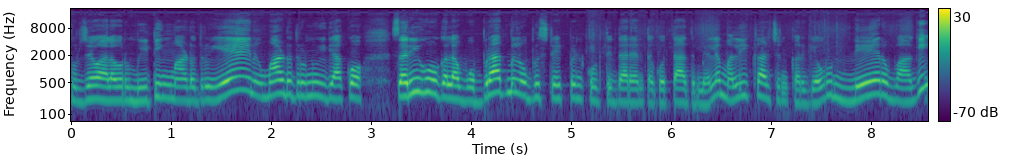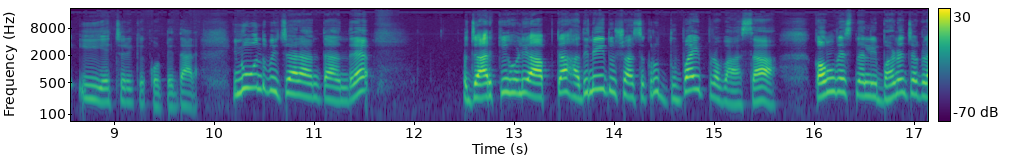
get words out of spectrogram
ಸುರ್ಜೇವಾಲಾ ಅವರು ಮೀಟಿಂಗ್ ಮಾಡಿದ್ರು, ಏನು ಮಾಡಿದ್ರು ಇದು ಯಾಕೋ ಸರಿ ಹೋಗಲ್ಲ ಒಬ್ಬರಾದ್ಮೇಲೆ ಒಬ್ರು ಸ್ಟೇಟ್ಮೆಂಟ್ ಕೊಡ್ತಿದ್ದಾರೆ ಅಂತ ಗೊತ್ತಾದ ಮೇಲೆ ಮಲ್ಲಿಕಾರ್ಜುನ್ ಖರ್ಗೆ ಅವರು ನೇರವಾಗಿ ಈ ಎಚ್ಚರಿಕೆ ಕೊಟ್ಟಿದ್ದಾರೆ. ಇನ್ನೂ ಒಂದು ವಿಚಾರ ಅಂತ ಅಂದರೆ, ಜಾರಕಿಹೊಳಿ ಆಪ್ತ ಹದಿನೈದು ಶಾಸಕರು ದುಬೈ ಪ್ರವಾಸ. ಕಾಂಗ್ರೆಸ್ನಲ್ಲಿ ಬಣಜಗಳ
